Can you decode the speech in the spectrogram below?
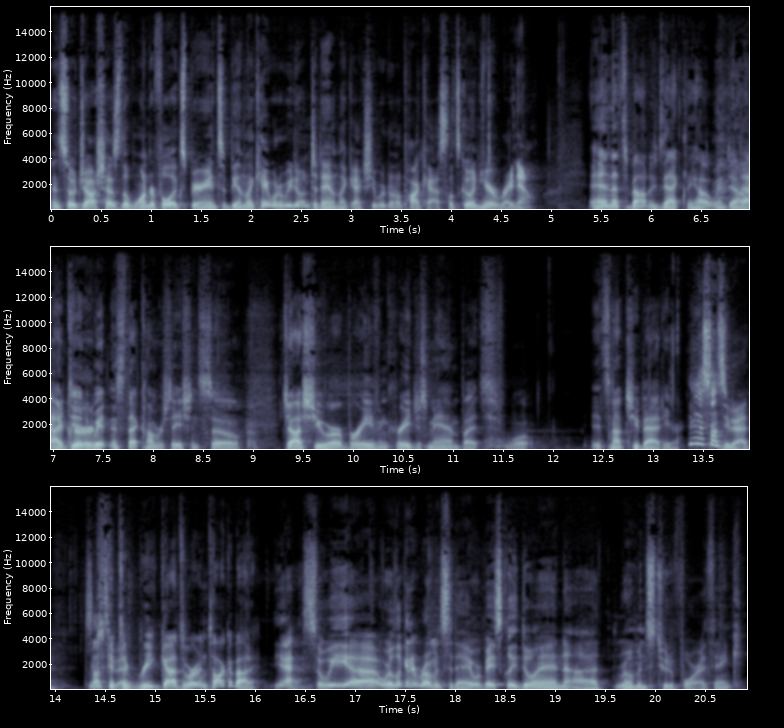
And so, Josh has the wonderful experience of being like, hey, what are we doing today? I'm like, actually, we're doing a podcast. Let's go in here right now. and that's about exactly how it went down. I did witness that conversation. So, Josh, you are a brave and courageous man, but well, it's not too bad here. Yeah, it's not too bad. It's not Let's too get to read God's word and talk about it. Yeah, so we uh, we're looking at Romans today. We're basically doing uh, Romans two to four, I think.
